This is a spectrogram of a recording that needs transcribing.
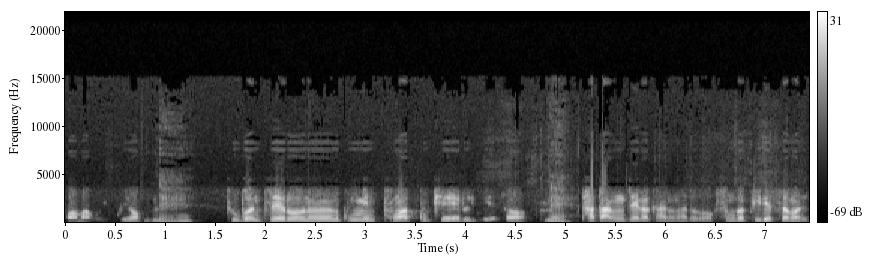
포함하고 있고요. 네. 두 번째로는 국민 통합 국회를 위해서 네. 다당제가 가능하도록 선거 비례성을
